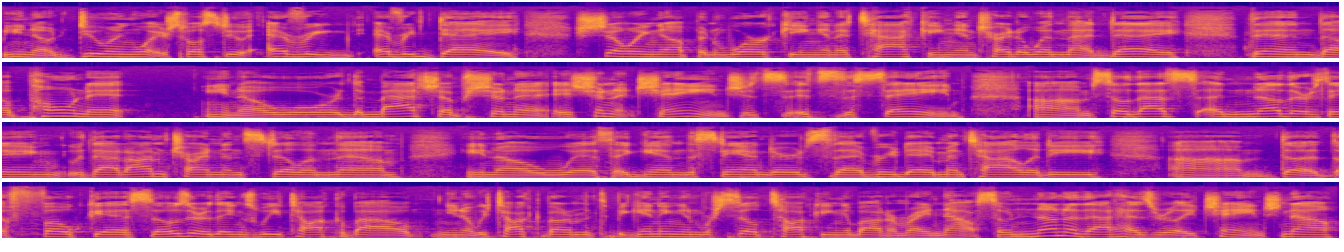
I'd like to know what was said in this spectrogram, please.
you know doing what you're supposed to do every every day showing up and working and attacking and try to win that day then the opponent you know, or the matchup shouldn't it shouldn't change. It's it's the same. Um, so that's another thing that I'm trying to instill in them. You know, with again the standards, the everyday mentality, um, the the focus. Those are things we talk about. You know, we talked about them at the beginning, and we're still talking about them right now. So none of that has really changed now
